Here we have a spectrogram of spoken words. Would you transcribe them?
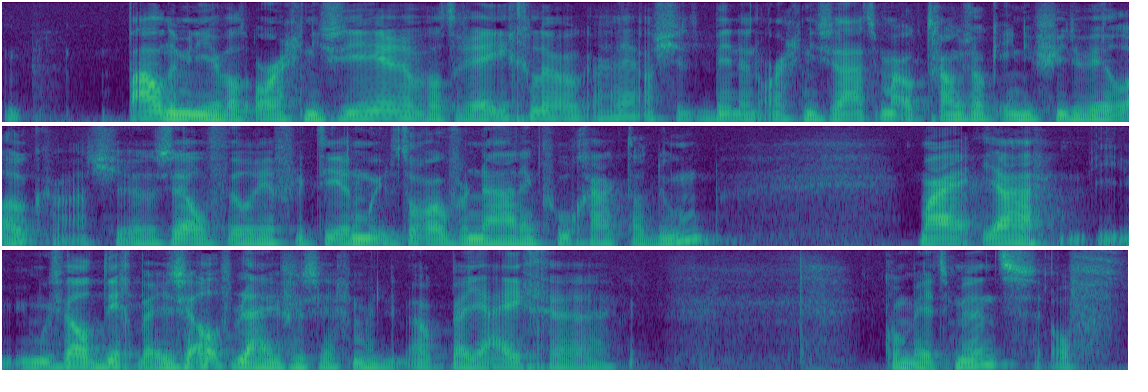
op een bepaalde manier wat organiseren, wat regelen. Ook, hè, als je het binnen een organisatie, maar ook trouwens ook individueel ook. Als je zelf wil reflecteren, dan moet je er toch over nadenken, hoe ga ik dat doen? Maar ja, je moet wel dicht bij jezelf blijven, zeg maar. Ook bij je eigen commitment. Of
